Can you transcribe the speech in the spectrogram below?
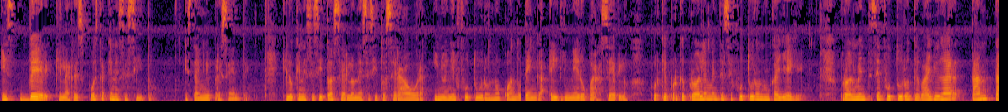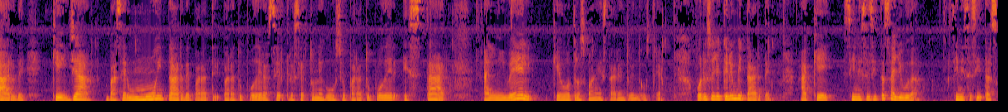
es ver que la respuesta que necesito está en mi presente, que lo que necesito hacer lo necesito hacer ahora y no en el futuro, no cuando tenga el dinero para hacerlo. ¿Por qué? Porque probablemente ese futuro nunca llegue. Probablemente ese futuro te va a llegar tan tarde que ya va a ser muy tarde para ti, para tu poder hacer crecer tu negocio, para tu poder estar al nivel que otros van a estar en tu industria. Por eso yo quiero invitarte a que si necesitas ayuda, si necesitas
